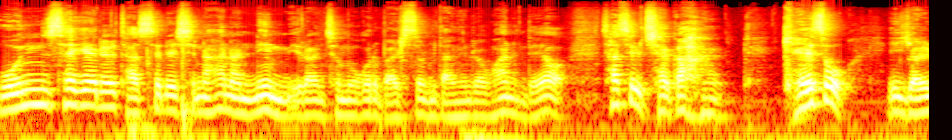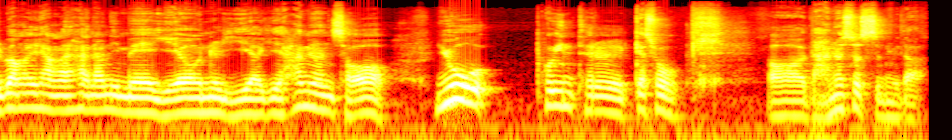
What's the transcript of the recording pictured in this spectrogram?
온 세계를 다스리시는 하나님 이런 제목으로 말씀을 나누려고 하는데요. 사실 제가 계속 이 열방을 향한 하나님의 예언을 이야기하면서 요 포인트를 계속 어, 나눴었습니다.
